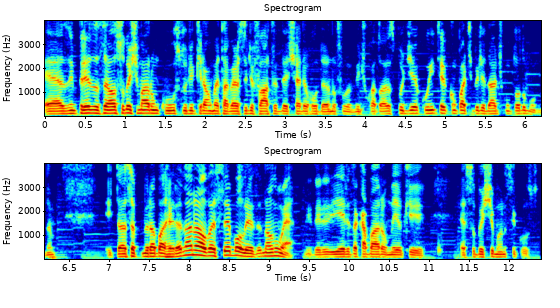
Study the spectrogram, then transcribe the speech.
é, as empresas elas subestimaram o custo de criar um metaverso de fato e deixar ele rodando 24 horas por dia com intercompatibilidade com todo mundo, né? Então essa é a primeira barreira. Não, não, vai ser beleza. Não, não é. E eles acabaram meio que é, subestimando esse custo.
